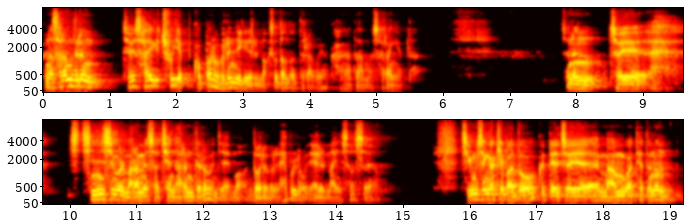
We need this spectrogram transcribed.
그러나 사람들은 제 사역이 초기에 곧바로 그런 얘기들을 막 쏟아놓더라고요. 강하다, 뭐 사랑이 없다. 저는 저의 진심을 말하면서 제 나름대로 이제 뭐 노력을 해보려고 애를 많이 썼어요. 지금 생각해봐도 그때 저의 마음과 태도는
